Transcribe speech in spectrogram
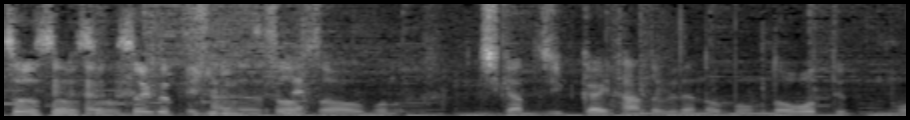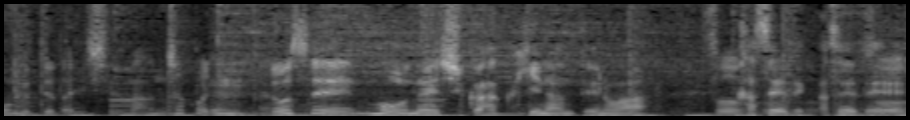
そうそうそう、そういうことできるんですよね。そうそうもう地下の実家単独でのぼ登って潜ってたりしてなんじゃこりゃうんどうせもうね、宿泊費なんていうのは稼いで稼いで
